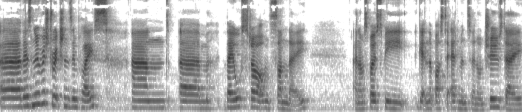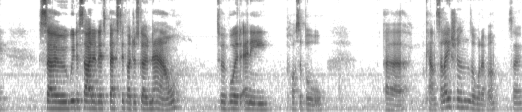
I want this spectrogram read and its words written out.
Uh, there's new restrictions in place and um, they all start on Sunday and I'm supposed to be getting the bus to Edmonton on Tuesday. So we decided it's best if I just go now to avoid any possible uh, cancellations or whatever. So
